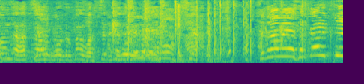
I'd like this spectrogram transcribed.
ಒಂದು ಹತ್ತು ಸಾವಿರ ಕೋಟಿ ರೂಪಾಯಿ ವರ್ಷಕ್ಕೆ ಖುಷಿ ಆಗ್ತೈತಿ. ಸಿದ್ದರಾಮಯ್ಯ ಸರ್ಕಾರಕ್ಕೆ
